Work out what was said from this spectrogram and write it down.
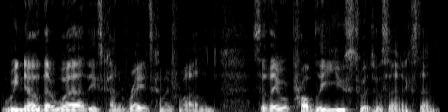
we know there were these kind of raids coming from Ireland, so they were probably used to it to a certain extent.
